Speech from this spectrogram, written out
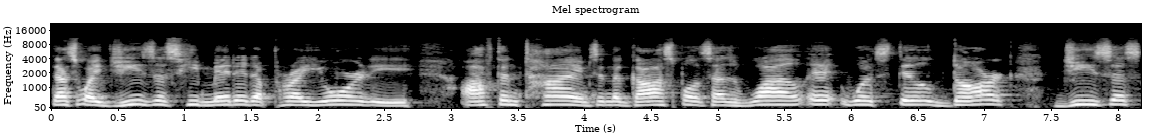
That's why Jesus, he made it a priority. Oftentimes in the gospel, it says, while it was still dark, Jesus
